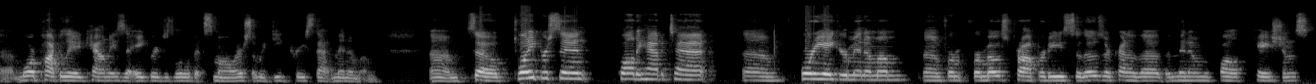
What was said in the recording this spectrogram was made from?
uh, more populated counties, the acreage is a little bit smaller. So we decrease that minimum. Um, so 20% quality habitat, um, 40 acre minimum um, for, for most properties. So those are kind of the, the minimum qualifications.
